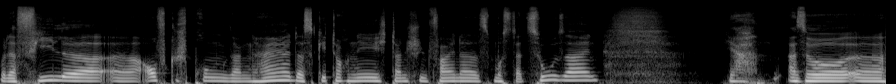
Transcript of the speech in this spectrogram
oder viele äh, aufgesprungen, sagen, hä, das geht doch nicht, Dungeon Finder, das muss dazu sein. Ja, also äh,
